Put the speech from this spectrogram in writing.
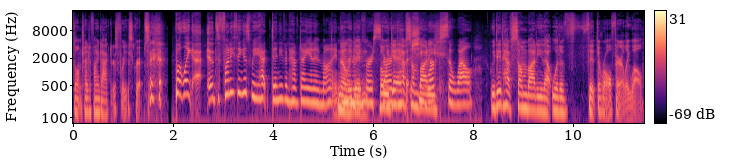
Don't try to find actors for your scripts. But like, uh, it's the funny thing is we had, didn't even have Diana in mind No, when we didn't. first But we did have somebody- She worked so well. we did have somebody that would have fit the role fairly well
